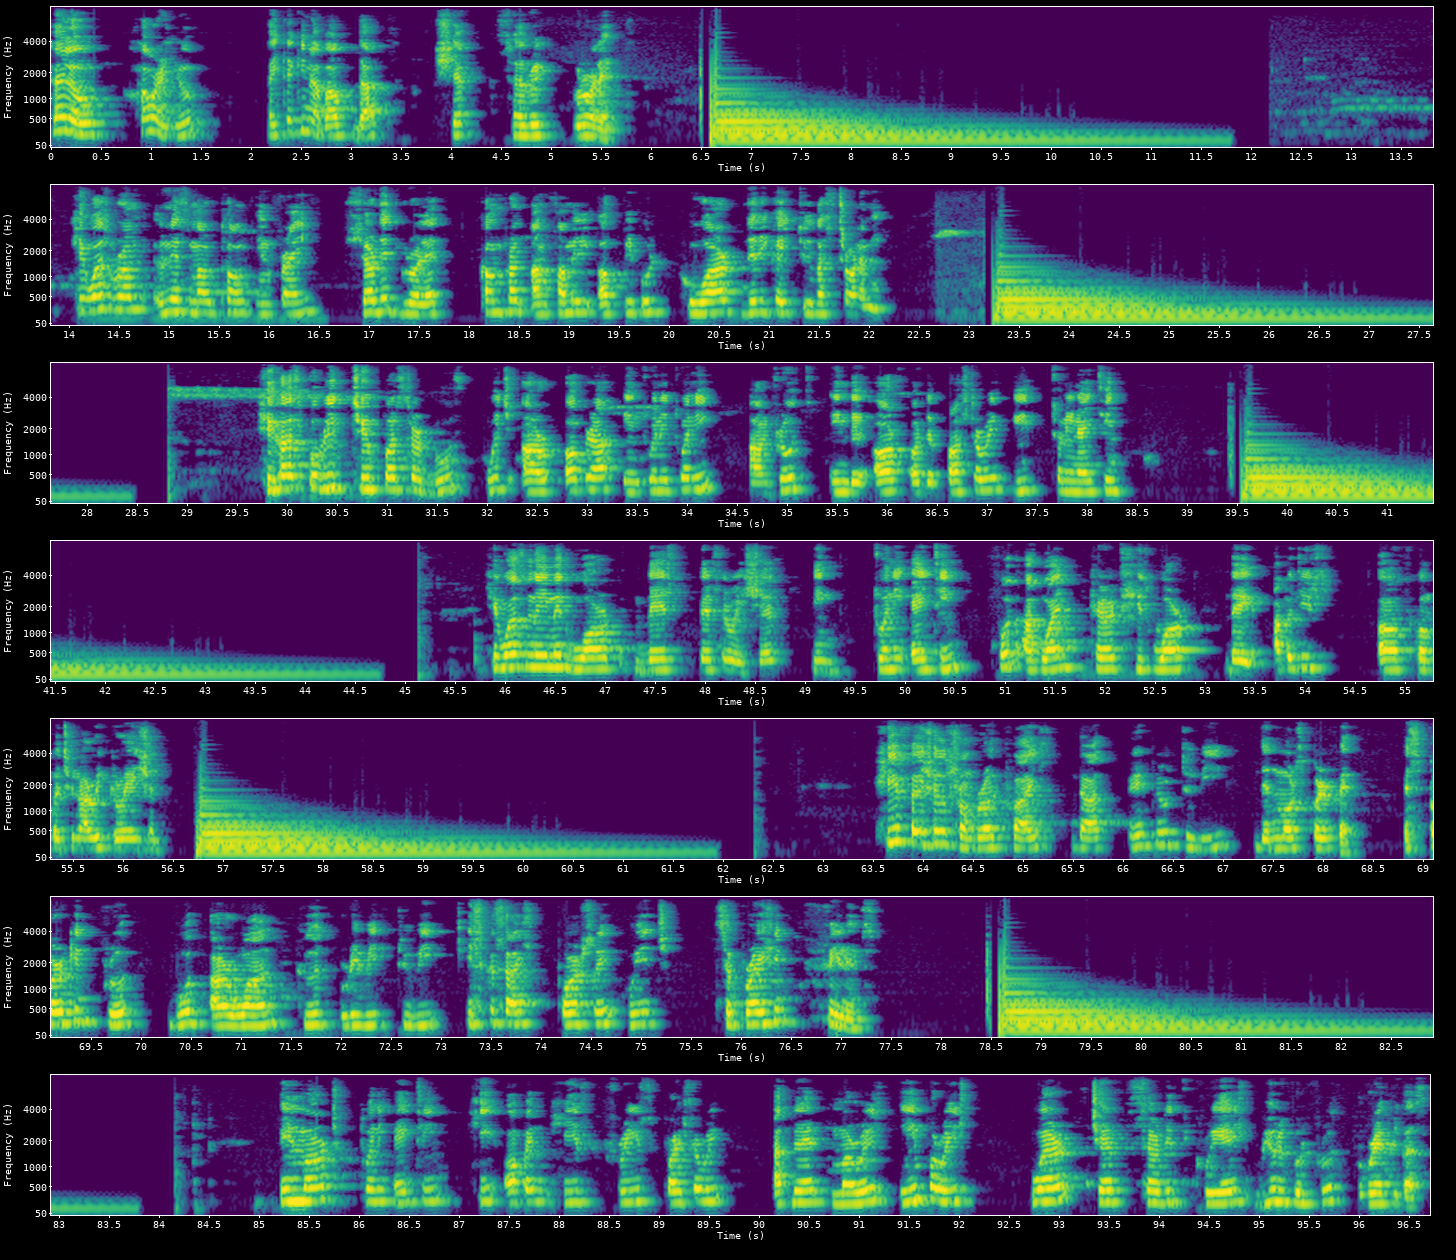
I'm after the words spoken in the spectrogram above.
Hello, how are you? I thinking about that chef Cedric Grolet. He was from a small town in France. Cedric Grolet comes from a family of people who are dedicated to gastronomy. He has published two poster books, which are Opera in 2020 and Fruit in the Art of the Pastry in 2019. He was named World Best Pastry Chef in 2018. Food and Wine carried his work the appetites of confectionery creation. He faced from broad twice that appeared to be the most perfect. Sparkling fruit, both are one could reveal to be exquisite porcelain with surprising fillings. In March 2018, he opened his first pastry outlet Meurice in Paris, where Chef Cedric creates beautiful fruit replicas.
